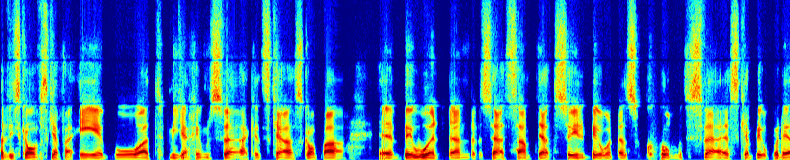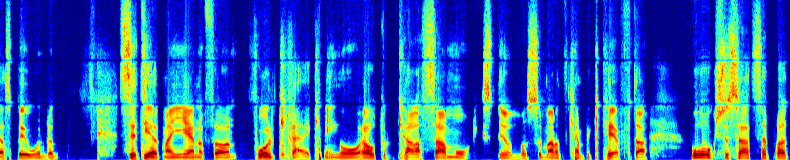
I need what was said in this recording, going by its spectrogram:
att vi ska avskaffa EBO, att Migrationsverket ska skapa eh, boenden, det vill säga att samtliga asylboenden som kommer till Sverige ska bo på deras boenden. Se till att man genomför en folkräkning och återkallar samordningsnummer som man inte kan bekräfta och också satsa på att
